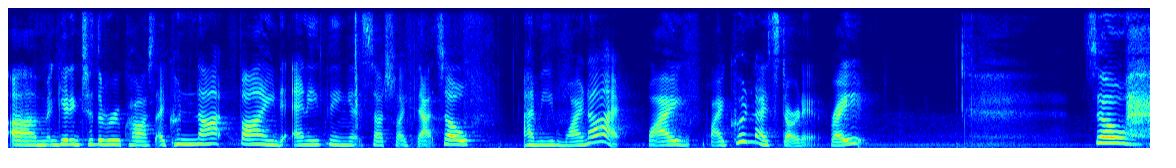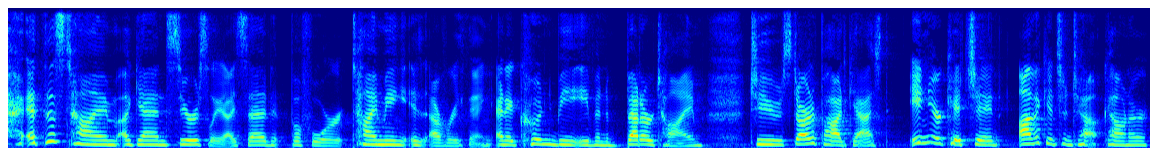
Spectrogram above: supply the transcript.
Um, getting to the root cause, I could not find anything such like that. So, I mean, why not? Why why couldn't I start it, right? So, at this time, again, seriously, I said before, timing is everything. And it couldn't be even a better time to start a podcast in your kitchen, on the kitchen counter,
